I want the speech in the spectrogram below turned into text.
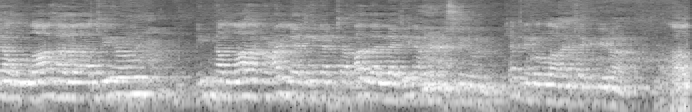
اتقوا الله وأطيعوا إن الله مع الذين اتقوا والذين هم محسنون كبروا الله تكبيرا. قال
